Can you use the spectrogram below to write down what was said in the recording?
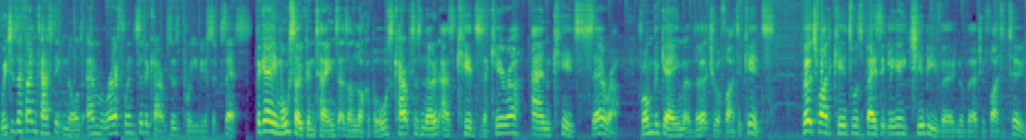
which is a fantastic nod and reference to the character's previous success. The game also contains as unlockables characters known as Kids Akira and Kids Sarah from the game Virtua Fighter Kids. Virtua Fighter Kids was basically a chibi version of Virtua Fighter 2,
